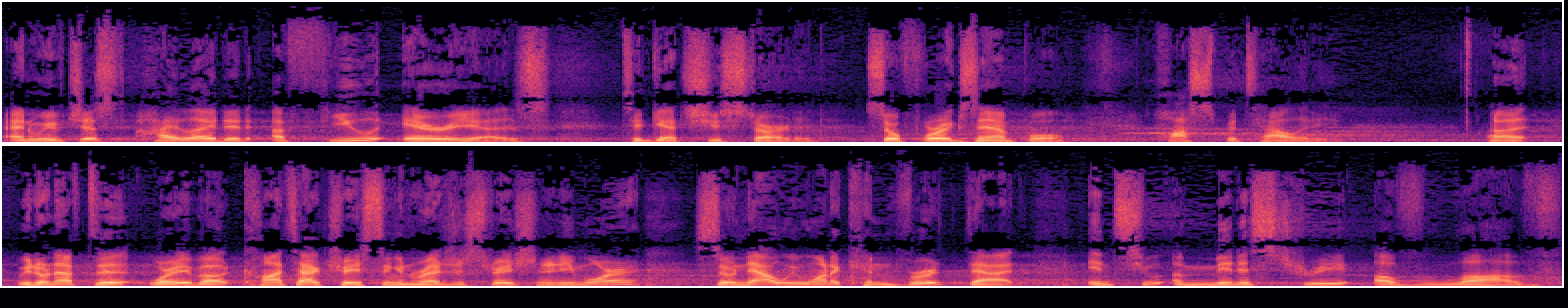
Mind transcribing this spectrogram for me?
and we've just highlighted a few areas to get you started. So, for example, hospitality. Uh, we don't have to worry about contact tracing and registration anymore. So now we want to convert that into a ministry of love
